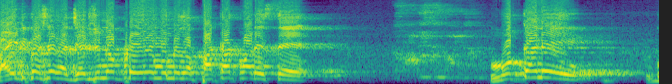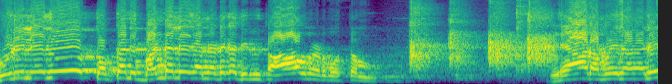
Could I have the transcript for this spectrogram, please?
బయటకు వచ్చిన జడ్జి ఉన్నప్పుడు ఏమేమున్నదో పక్కకు పడేస్తే మొక్కని గుడి లేదు తొక్కని బండ లేదు అన్నట్టుగా తిరుగుతా ఉన్నాడు మొత్తం. ఏడ పోయినా కానీ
